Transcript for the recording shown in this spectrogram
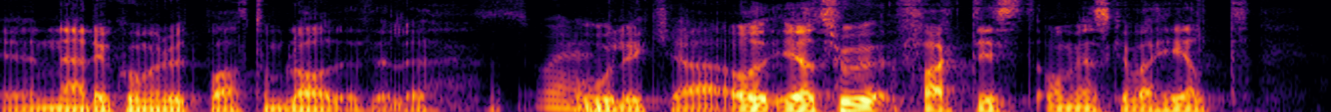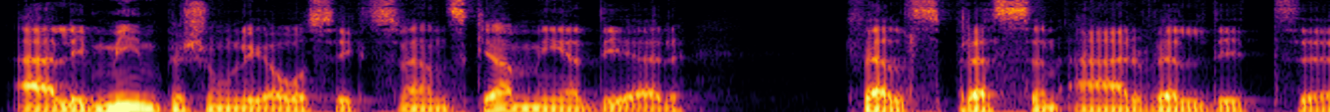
Eh, när det kommer ut på Aftonbladet eller olika. Och jag tror faktiskt, om jag ska vara helt ärlig, min personliga åsikt, svenska medier kvällspressen är väldigt eh,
